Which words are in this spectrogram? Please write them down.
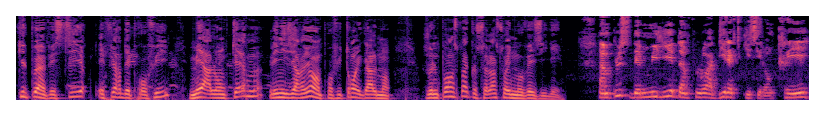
qu'il peut investir et faire des profits, mais à long terme, les Nigérians en profiteront également. Je ne pense pas que cela soit une mauvaise idée. En plus des milliers d'emplois directs qui seront créés,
